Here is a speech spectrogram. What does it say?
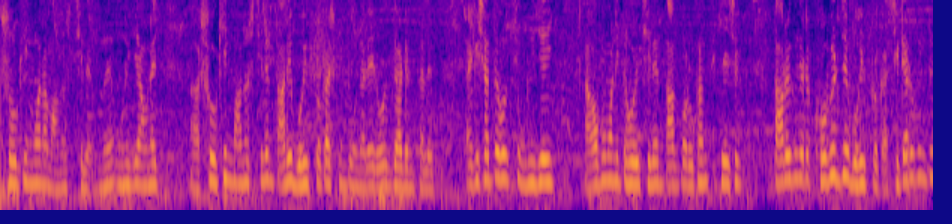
শৌখিন মনা মানুষ ছিলেন। উনি- উনি যে অনেক শৌখিন মানুষ ছিলেন, তারই বহিঃপ্রকাশ কিন্তু ওনার এই রোজ গার্ডেন প্যালেস। একই সাথে হচ্ছে উনি যেই অপমানিত হয়েছিলেন, তারপর ওখান থেকে এসে তারও কিন্তু একটা ক্ষোভের যে বহিঃপ্রকাশ, সেটারও কিন্তু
